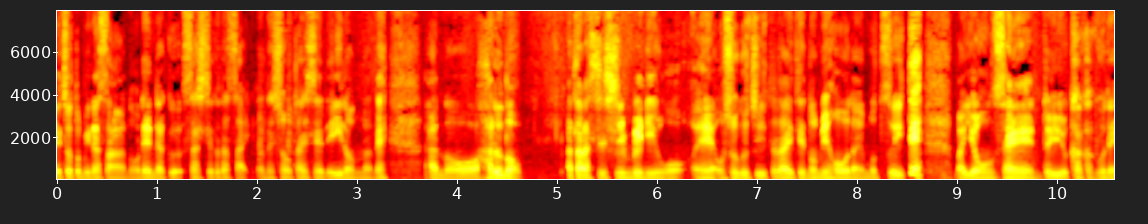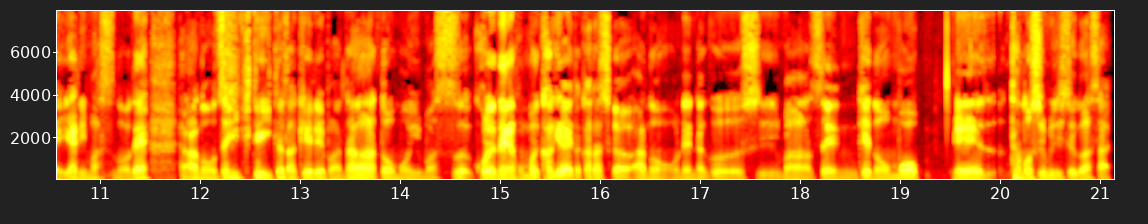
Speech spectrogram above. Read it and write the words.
えーちょっと皆さん、あの、連絡させてください。あの、招待制でいろんなね、あのー春の、新しい新メニューを、えーお食事いただいて飲み放題もついて、まあ、4000円という価格でやりますので、あの、ぜひ来ていただければなと思います。これね、ほんまに限られた方しか、あの、連絡しませんけども、えー楽しみにしてください。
